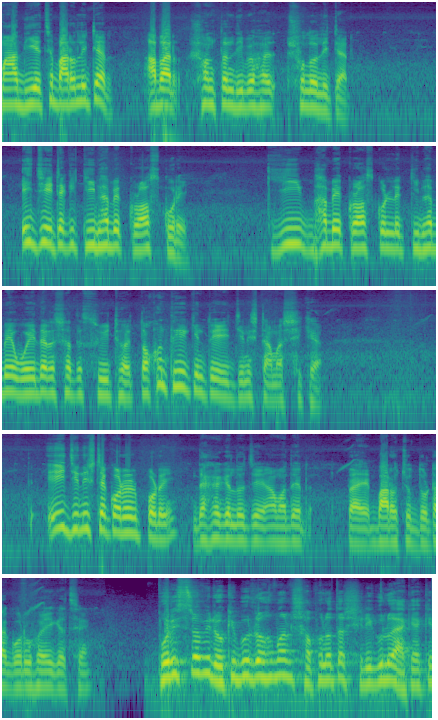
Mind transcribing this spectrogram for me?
মা দিয়েছে বারো লিটার আবার সন্তান দিবে হয় ষোলো লিটার। এই যে এটাকে কীভাবে ক্রস করে কীভাবে ক্রস করলে কীভাবে ওয়েদারের সাথে সুইট হয় তখন থেকে কিন্তু এই জিনিসটা আমার শেখা। এই জিনিসটা করার পরে দেখা গেল যে আমাদের প্রায় বারো চোদ্দোটা গরু হয়ে গেছে। পরিশ্রমী রকিবুর রহমান সফলতার সিঁড়িগুলো একে একে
